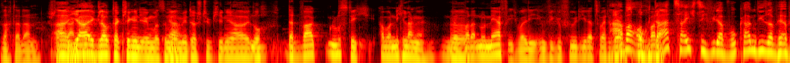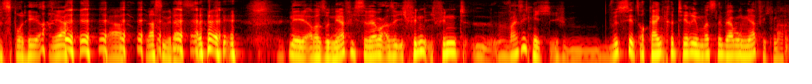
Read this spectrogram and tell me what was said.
Sagt er dann. Ah, Danke. ja, ich glaube, da klingelt irgendwas in Ja. meinem Hinterstübchen. Ja, doch. Das war lustig, aber nicht lange. Dann Ja. war das nur nervig, weil die irgendwie gefühlt jeder zweite Aber Werbespot auch war da zeigt sich wieder, wo kam dieser Werbespot her? Ja, ja, lassen wir das. Nee, aber so nervigste Werbung, also ich finde, ich finde, weiß ich nicht, ich wüsste jetzt auch kein Kriterium, was eine Werbung nervig macht.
